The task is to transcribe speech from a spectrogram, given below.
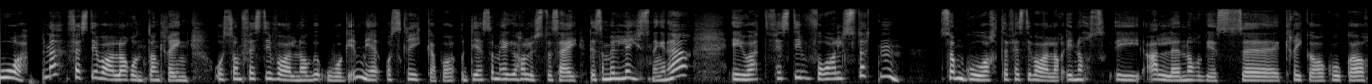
åpner festivaler rundt omkring, og som Festival-Norge òg er med å skrike på. Og Det som jeg har lyst til å si, det som er løsningen her, er jo at festivalstøtten som går til festivaler i, norsk, i alle Norges eh, kriker og kroker,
